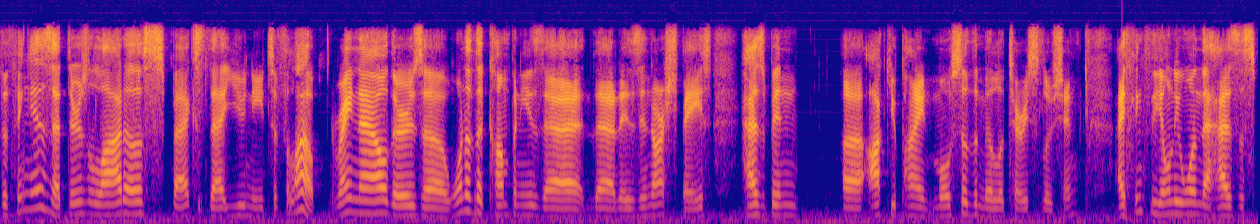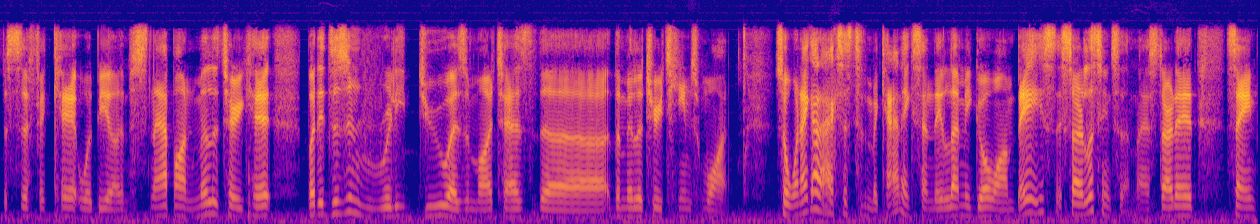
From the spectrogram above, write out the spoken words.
the thing is that there's a lot of specs that you need to fill out. Right now, there's uh, one of the companies that, that is in our space has been uh, occupying most of the military solution. I think the only one that has a specific kit would be a Snap-on military kit, but it doesn't really do as much as the the military teams want. So when I got access to the mechanics and they let me go on base, I started listening to them. I started saying,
